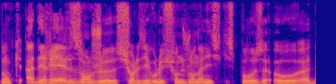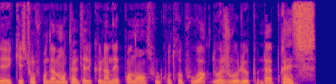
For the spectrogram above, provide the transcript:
donc à des réels enjeux sur les évolutions du journalisme qui se posent aux, à des questions fondamentales telles que l'indépendance ou le contre-pouvoir que doit jouer la presse,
